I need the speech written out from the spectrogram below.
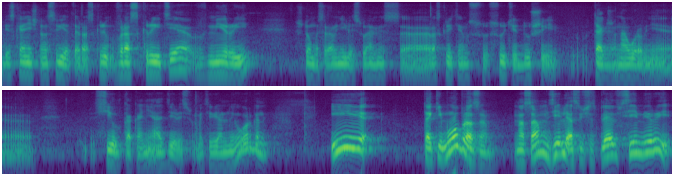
бесконечного света в раскрытие, в миры, что мы сравнили с вами с э, раскрытием сути души, также на уровне сил, как они оделись в материальные органы. И таким образом, на самом деле, осуществляют все миры.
